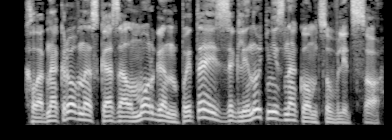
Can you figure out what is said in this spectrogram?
— хладнокровно сказал Морган, пытаясь заглянуть незнакомцу в лицо.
